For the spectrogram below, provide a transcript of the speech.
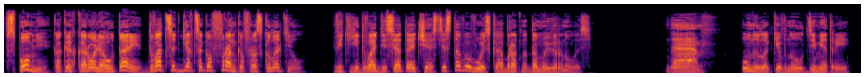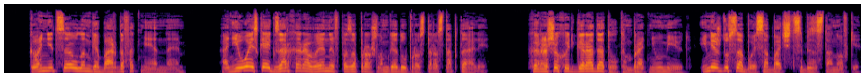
Вспомни, как их король Аутарий двадцать герцогов франков расколотил. Ведь едва десятая часть из того войска обратно домой вернулась. — Да, — уныло кивнул Диметрий, — конница у лангобардов отменная. Они войско экзарха Равены в позапрошлом году просто растоптали. Хорошо, хоть города толком брать не умеют, и между собой собачатся без остановки.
